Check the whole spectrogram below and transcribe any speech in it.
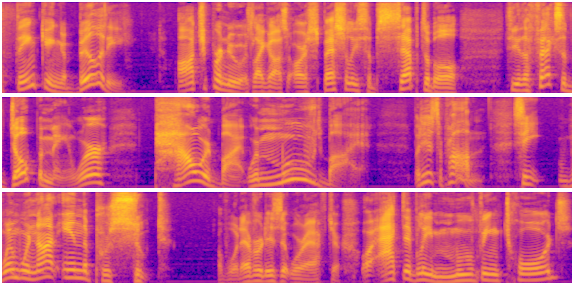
thinking ability. Entrepreneurs like us are especially susceptible to the effects of dopamine. We're powered by it, we're moved by it. But here's the problem see, when we're not in the pursuit of whatever it is that we're after, or actively moving towards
